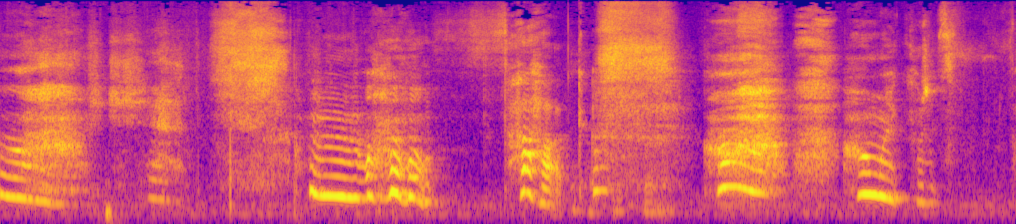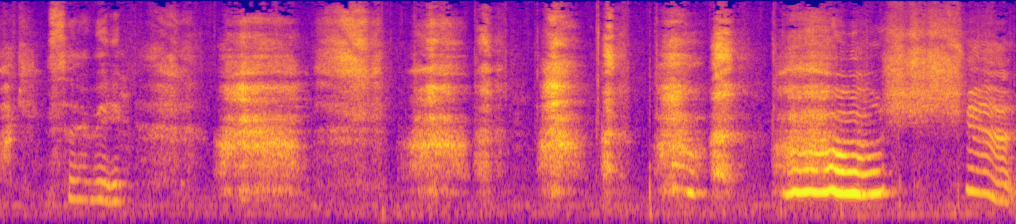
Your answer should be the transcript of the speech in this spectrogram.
Oh shit. Mm, Oh fuck. Oh my god, it's fucking so big. Oh shit.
